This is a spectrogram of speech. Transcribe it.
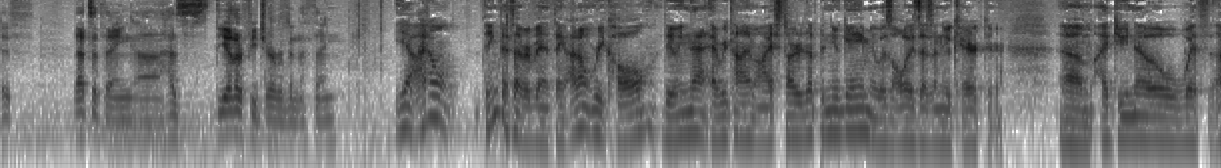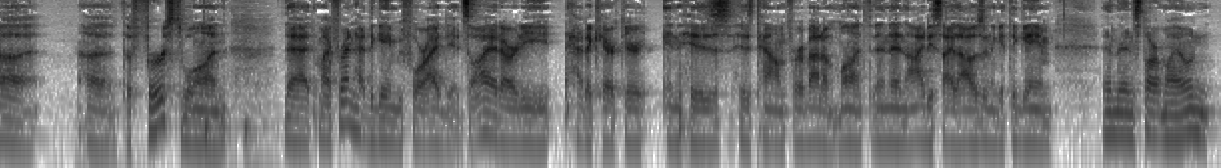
if that's a thing. Uh, has the other feature ever been a thing? Yeah, I don't think that's ever been a thing. I don't recall doing that every time I started up a new game. It was always as a new character. Um, I do know with uh, uh, the first one that my friend had the game before I did, so I had already had a character in his his town for about a month, and then I decided I was going to get the game and then start my own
